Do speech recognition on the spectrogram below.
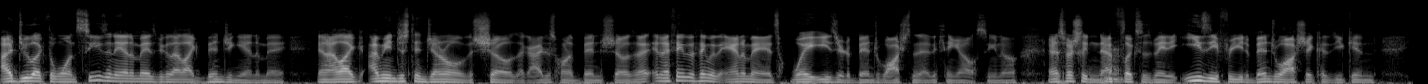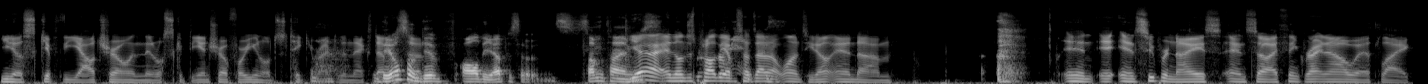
I do like the one season animes because I like binging anime and I like I mean just in general the shows like I just want to binge shows and I, and I think the thing with anime it's way easier to binge watch than anything else you know and especially Mm-hmm. Netflix has made it easy for you to binge watch it because you can you know skip the outro and then it'll skip the intro for you and it'll just take you right to the next they episode. also give all the episodes. Sometimes Yeah, and they'll just put all the episodes out at once, you know, and um, and, it, and it's super nice. And so I think right now with like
